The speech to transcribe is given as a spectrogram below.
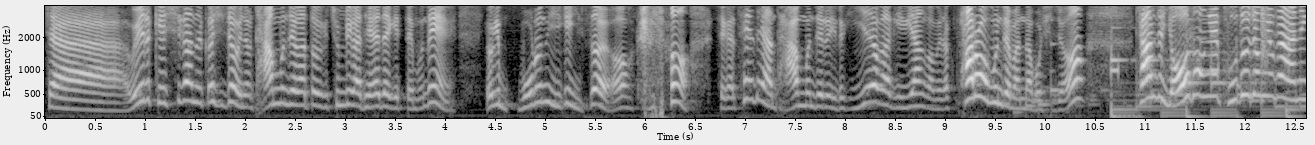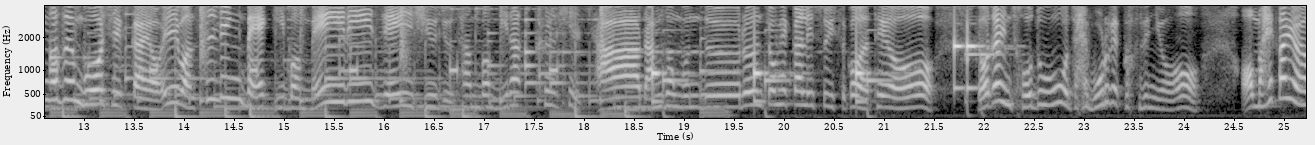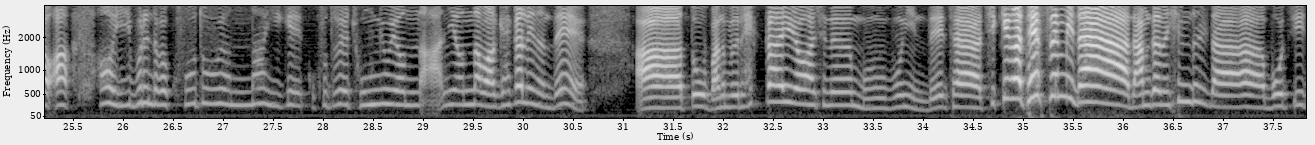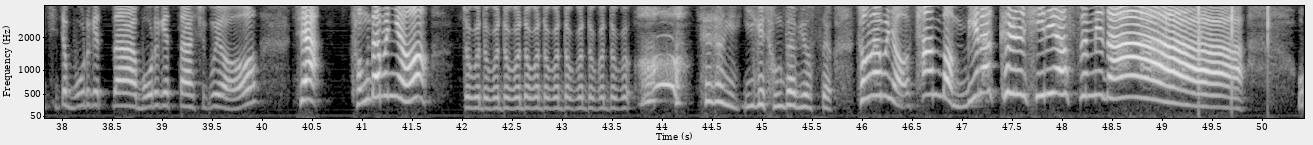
자, 왜 이렇게 시간을 끄시죠? 왜냐면 다음 문제가 또 준비가 돼야 되기 때문에 여기 모르는 이게 있어요. 그래서 제가 최대한 다음 문제를 이렇게 이어가기 위한 겁니다. 바로 문제 만나보시죠. 다음 중 여성의 구두 종류가 아닌 것은 무엇일까요? 1번 슬링백, 2번 메이리 제인 슈즈, 3번 미라클 힐. 아, 남성분들은 좀 헷갈릴 수 있을 것 같아요. 여자인 저도 잘 모르겠거든요. 어, 막 헷갈려요. 아, 아, 이 브랜드가 구두였나? 이게 구두의 종류였나? 아니었나? 막 헷갈리는데, 아, 또 많은 분들이 헷갈려 하시는 부분인데, 자, 집계가 됐습니다. 남자는 힘들다. 뭐지? 진짜 모르겠다. 모르겠다 하시고요. 자, 정답은요. 도구도구도구도구도구도구도구 허! 세상에 이게 정답이었어요. 정답은요. 3번 미라클 힐이었습니다.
